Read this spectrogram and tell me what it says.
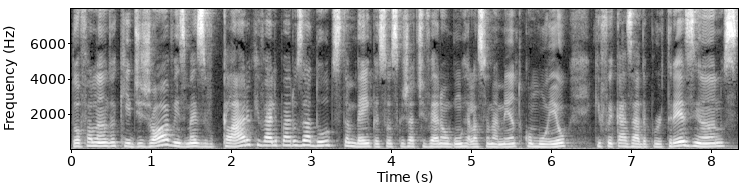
Estou falando aqui de jovens, mas claro que vale para os adultos também, pessoas que já tiveram algum relacionamento, como eu, que fui casada por 13 anos.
